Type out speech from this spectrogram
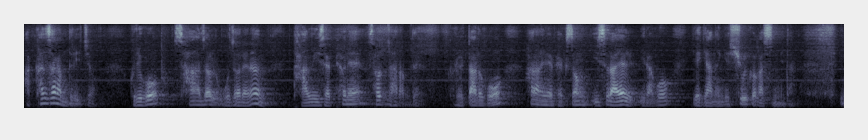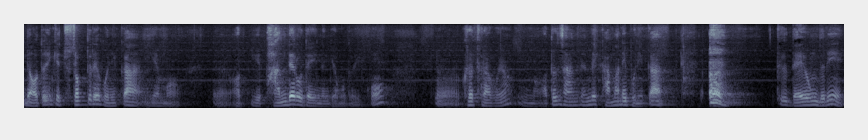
악한 사람들이죠. 그리고 4절, 5절에는 다윗의 편에 선 사람들, 그를 따르고 하나님의 백성 이스라엘이라고 얘기하는 게 쉬울 것 같습니다. 근데 어떤 이렇게 주석들에 보니까 이게 뭐 어, 이게 반대로 돼 있는 경우도 있고 어, 그렇더라고요. 뭐 어떤 사람들인데 가만히 보니까 그 내용들이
